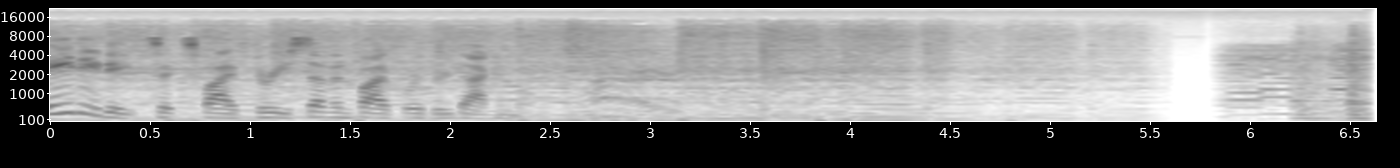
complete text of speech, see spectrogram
888 653 7543. Back in a moment. Poli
